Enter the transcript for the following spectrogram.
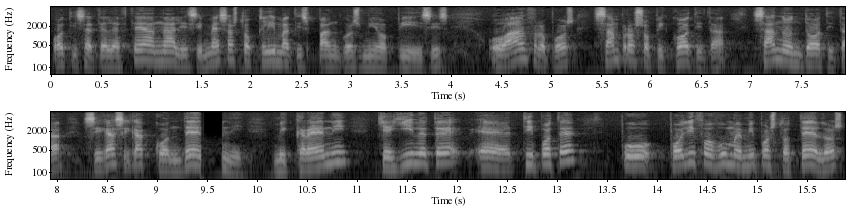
ότι σε τελευταία ανάλυση μέσα στο κλίμα της παγκοσμιοποίησης ο άνθρωπος σαν προσωπικότητα, σαν οντότητα σιγά σιγά κοντένει, μικραίνει και γίνεται ε, τίποτε που πολύ φοβούμε μήπως στο τέλος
